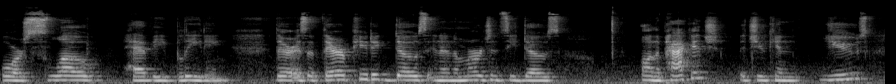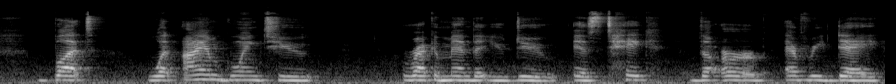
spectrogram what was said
or slow heavy bleeding. There is a therapeutic dose and an emergency dose on the package that you can use. But what I am going to recommend that you do is take the herb every day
